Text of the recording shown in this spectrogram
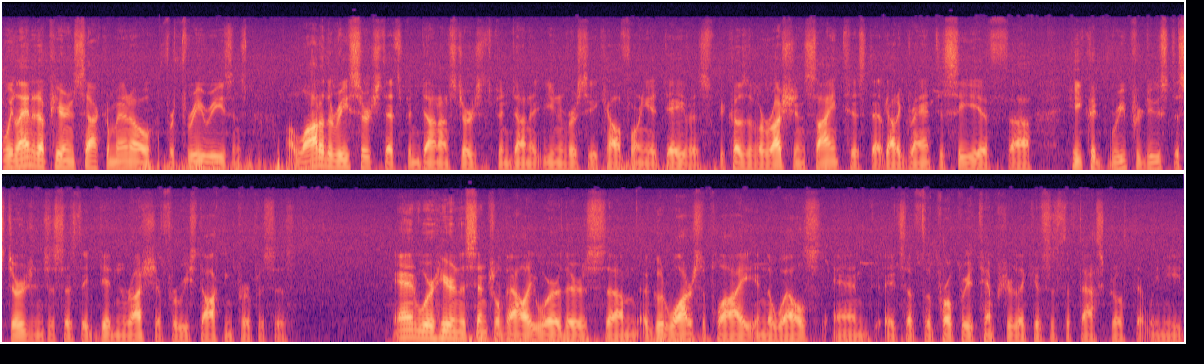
We landed up here in Sacramento for three reasons. A lot of the research that's been done on sturgeon has been done at University of California at Davis because of a Russian scientist that got a grant to see if uh, he could reproduce the sturgeon just as they did in Russia for restocking purposes. And we're here in the Central Valley where there's um, a good water supply in the wells and it's of the appropriate temperature that gives us the fast growth that we need.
